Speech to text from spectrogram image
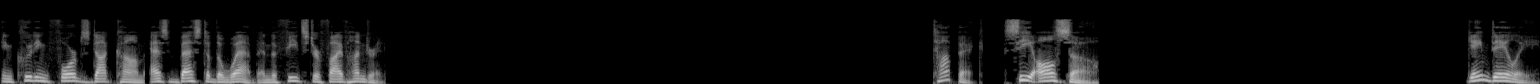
including Forbes.com's Best of the Web and the Feedster 500. See also. Game Daily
